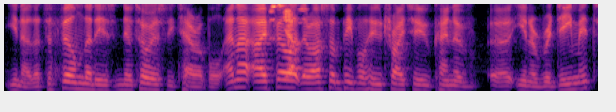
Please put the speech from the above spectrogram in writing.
you know, that's a film that is notoriously terrible, and I, I feel like there are some people who try to kind of uh, you know redeem it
